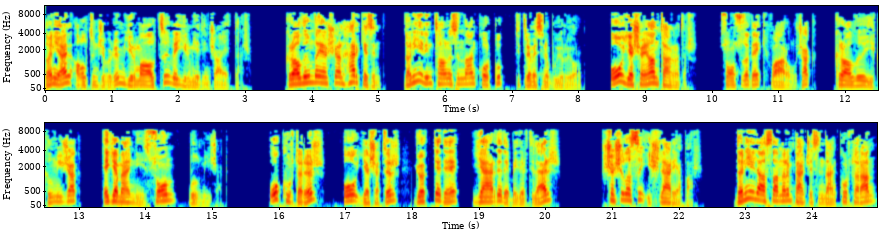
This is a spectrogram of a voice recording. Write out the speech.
Daniel 6. bölüm 26 ve 27. ayetler. Krallığımda yaşayan herkesin Daniel'in tanrısından korkup titremesini buyuruyorum. O yaşayan tanrıdır. Sonsuza dek var olacak, krallığı yıkılmayacak, egemenliği son bulmayacak. O kurtarır, o yaşatır, gökte de yerde de belirtiler, şaşılası işler yapar. Daniel'i aslanların pençesinden kurtaran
